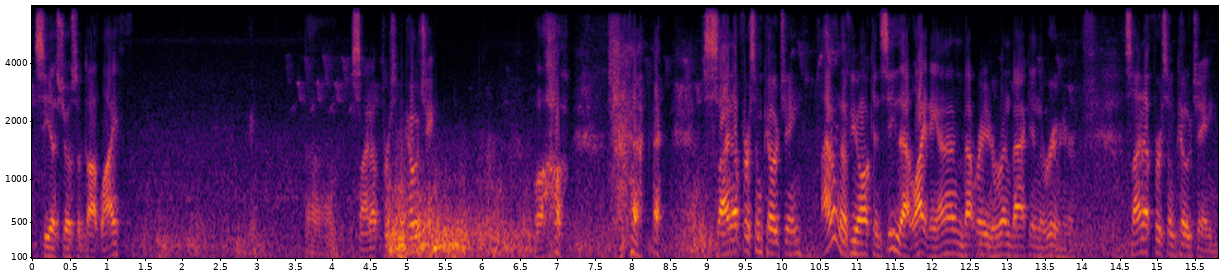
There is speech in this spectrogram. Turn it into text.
csjoseph.life. Uh, sign up for some coaching. Well, sign up for some coaching. I don't know if you all can see that lightning. I'm about ready to run back in the room here. Sign up for some coaching.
